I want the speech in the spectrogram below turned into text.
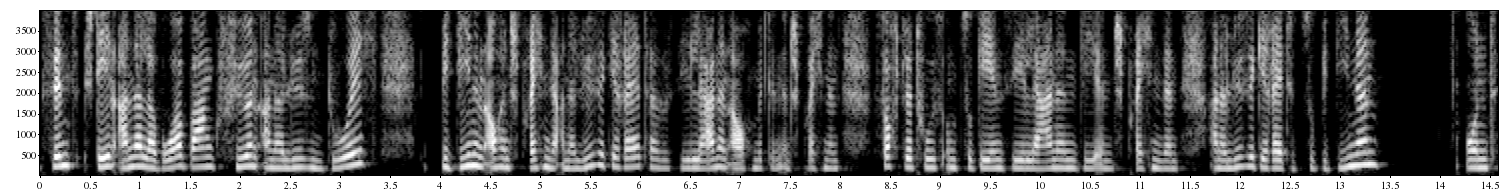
sind, stehen an der Laborbank, führen Analysen durch, bedienen auch entsprechende Analysegeräte. Also sie lernen auch mit den entsprechenden Software-Tools umzugehen. Sie lernen die entsprechenden Analysegeräte zu bedienen. Und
